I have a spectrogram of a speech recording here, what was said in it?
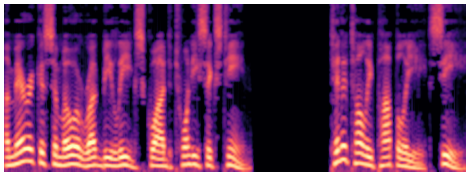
America Samoa Rugby League Squad 2016 Tinatali Papalii C.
